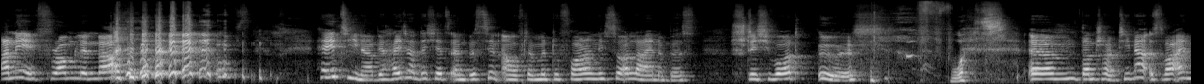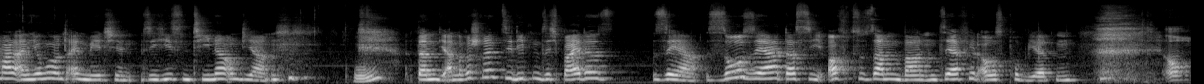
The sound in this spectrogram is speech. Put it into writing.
Ah nee, from Linda. hey Tina, wir heitern dich jetzt ein bisschen auf, damit du vorne nicht so alleine bist. Stichwort Öl. What? Ähm, dann schreibt Tina, es war einmal ein Junge und ein Mädchen. Sie hießen Tina und Jan. Oh. Dann die andere Schrift, sie liebten sich beide sehr. So sehr, dass sie oft zusammen waren und sehr viel ausprobierten. Oh.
